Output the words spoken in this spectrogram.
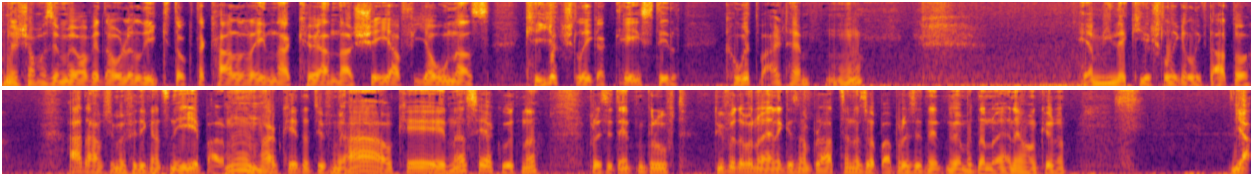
Na, schauen wir uns mal an, wer da alle liegt. Dr. Karl Renner, Körner, Scheaf, Jonas, Kirchschläger, Gleistil, Kurt Waldheim. Hm. Hermine Kirchschläger liegt auch da. Ah, da haben sie mal für die ganzen Ehepaare. Hm, okay, da dürfen wir. Ah, okay, na sehr gut, ne? Präsidenten gerufen, dürfen aber nur einiges am Platz sein, also ein paar Präsidenten werden wir dann nur eine haben können. Ja,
